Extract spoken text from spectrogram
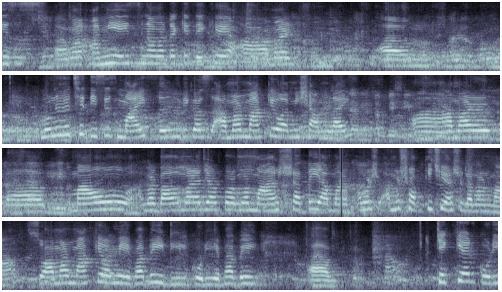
দিস ইজ আমার আমি এই সিনেমাটাকে দেখে আমার মনে হয়েছে this is my film because আমার মাকেও আমি সামলাই। আমার মাও আমার বাবা মারা যাওয়ার পর আমার মার সাথেই আমার আমার আমার সব কিছুই আসলে আমার মা। সো আমার মাকেও আমি এভাবেই ডিল করি এভাবেই টেক কেয়ার করি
